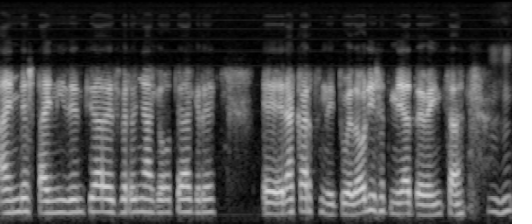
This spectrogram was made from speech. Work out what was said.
hainbestain identidade ezberdinak egoteak ere eh, erakartzen ditu, edo hori esaten diate behintzat. Mm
